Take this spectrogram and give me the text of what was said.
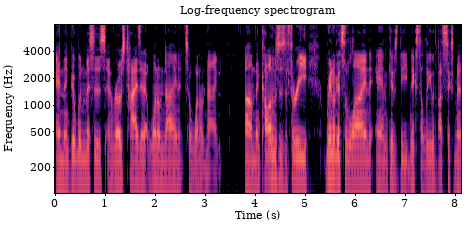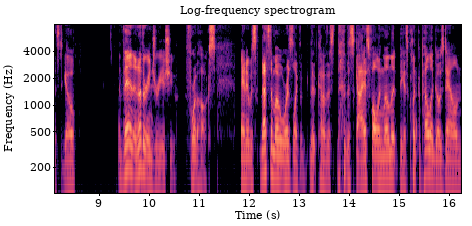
and then Goodwin misses, and Rose ties it at 109 to 109. Um, then Collins misses the three. Randle gets to the line and gives the Knicks the lead with about six minutes to go. Then another injury issue for the Hawks and it was that's the moment where it's like the, kind of this, the sky is falling moment because Clint Capela goes down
